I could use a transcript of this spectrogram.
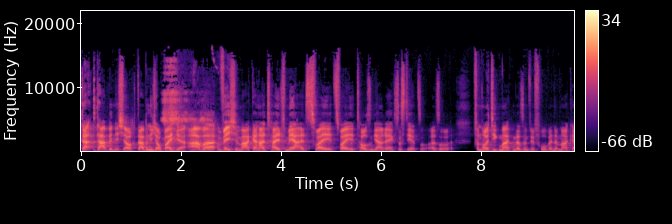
Da, da bin ich auch, da bin ich auch bei dir. Aber welche Marke hat halt mehr als zwei, 2000 Jahre existiert? So, also von heutigen Marken, da sind wir froh, wenn eine Marke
